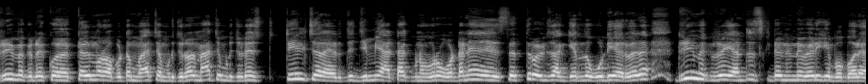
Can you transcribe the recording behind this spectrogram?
ட்ரீம் மேக்கர் கெல்மரா போட்டு மேட்சை முடிச்சிடுவார் மேட்ச் முடிச்ச உடனே ஸ்டீல் எடுத்து ஜிம்மி அட்டாக் பண்ண உடனே செத்து ஒழிஞ்சு அங்கேருந்து ஓடியாருவார். ட்ரீம் மேக்கர் என்ட்ரன்ஸ் கிட்ட நின்று வேடிக்கை போவார்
